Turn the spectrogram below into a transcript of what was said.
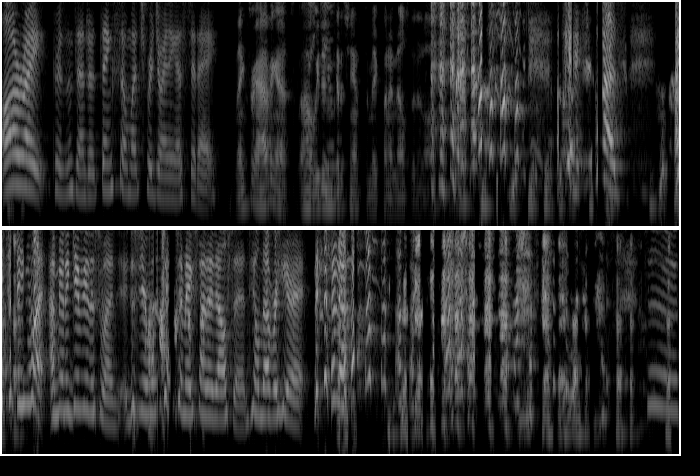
All right, Chris and Sandra, thanks so much for joining us today. Thanks for having us. Oh, Thank we didn't you. get a chance to make fun of Nelson at all. Okay, Buzz, I tell you what, I'm going to give you this one. This is your one chance to make fun of Nelson. He'll never hear it.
